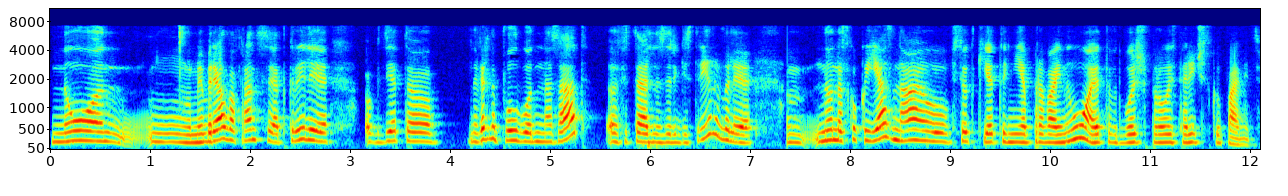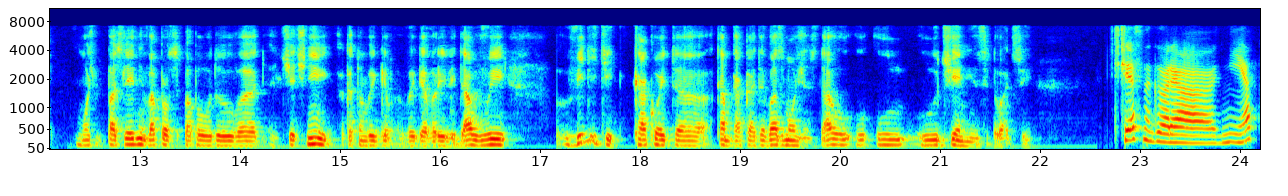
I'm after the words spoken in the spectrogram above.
Но мемориал во Франции открыли где-то наверное, полгода назад официально зарегистрировали. Но, насколько я знаю, все-таки это не про войну, а это вот больше про историческую память. Может, последний вопрос по поводу э, Чечни, о котором вы, вы говорили. Да, вы видите какой-то, там какая-то возможность да, у, у, улучшения ситуации? Честно говоря, нет,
